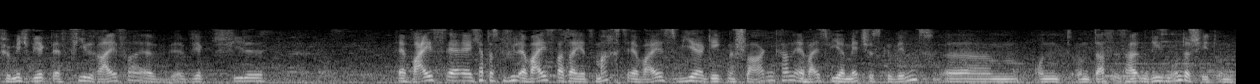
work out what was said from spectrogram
für mich wirkt er viel reifer, er, er wirkt viel er weiß, er, ich habe das Gefühl, er weiß, was er jetzt macht. Er weiß, wie er Gegner schlagen kann. Er weiß, wie er Matches gewinnt. Ähm, und, und das ist halt ein Riesenunterschied. Und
